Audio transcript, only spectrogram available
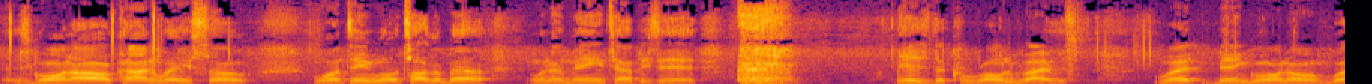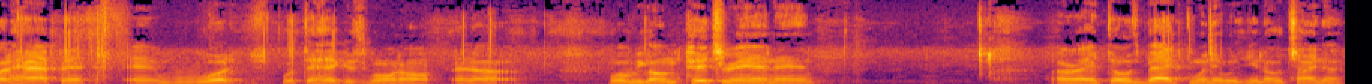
It's going all kind of ways. So one thing we're gonna talk about, one of the main topics is is the coronavirus what been going on, what happened, and what what the heck is going on, and uh, what we gonna picture in, and all right, those back when it was you know China,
